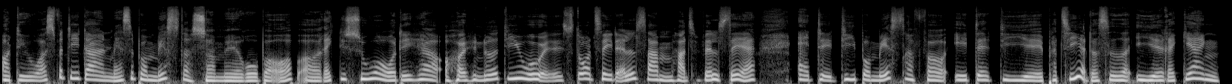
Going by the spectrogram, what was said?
Og det er jo også fordi, der er en masse borgmester, som øh, råber op og er rigtig sure over det her. Og noget, de jo øh, stort set alle sammen har til fælles, det er, at øh, de er borgmestre for et af de øh, partier, der sidder i øh, regeringen.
